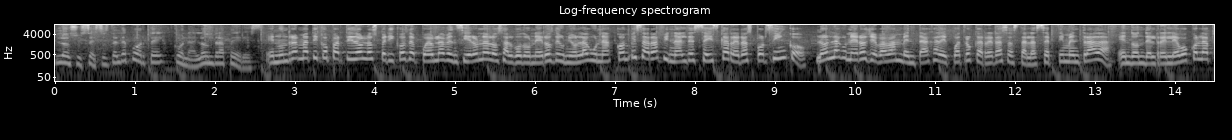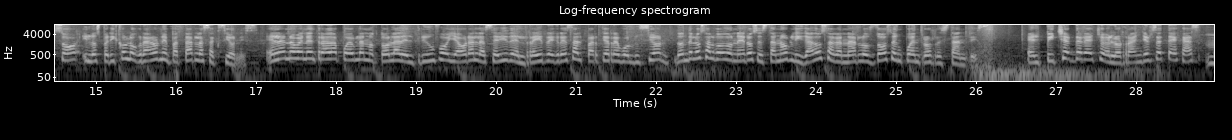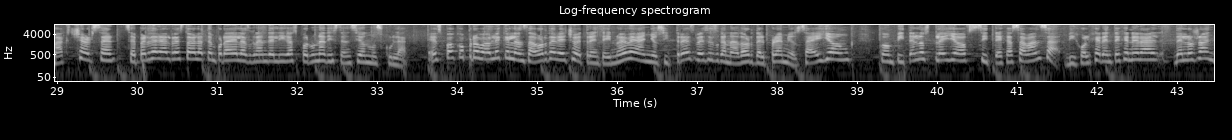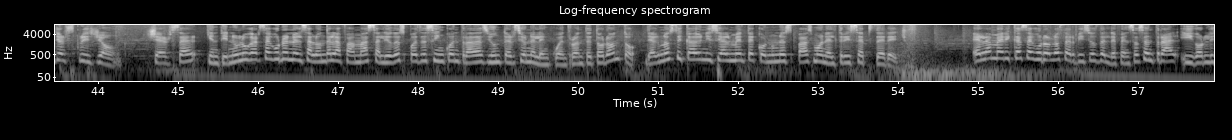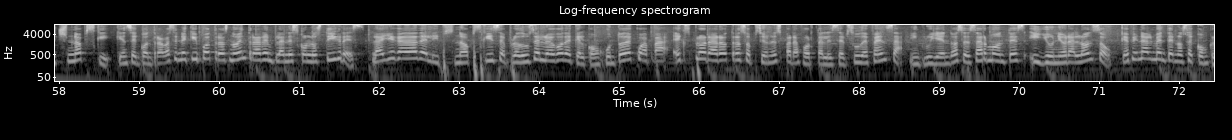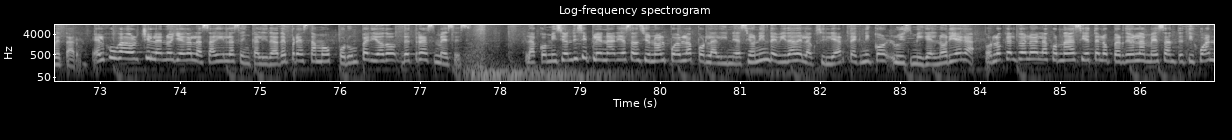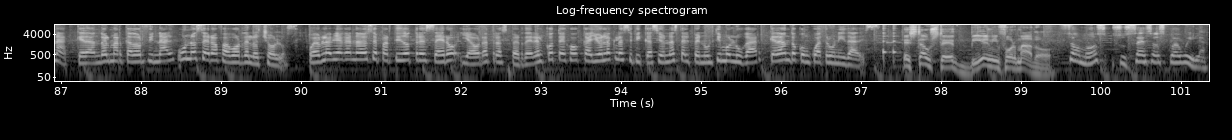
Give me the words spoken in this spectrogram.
Los sucesos del deporte con Alondra Pérez. En un dramático partido, los Pericos de Puebla vencieron a los algodoneros de Unión Laguna con pizarra final de seis carreras por cinco. Los laguneros llevaban ventaja de cuatro carreras hasta la séptima entrada, en donde el relevo colapsó y los Pericos lograron empatar las acciones. En la novena entrada, Puebla anotó la del triunfo y ahora la serie del Rey regresa al Parque Revolución, donde los algodoneros están obligados a ganar los dos encuentros restantes. El pitcher derecho de los Rangers de Texas, Max Scherzer, se perderá el resto de la temporada de las grandes ligas por una distensión muscular. Es poco probable que el lanzador derecho de 39 años y tres veces ganador del premio Cy Young compita en los playoffs si Texas avanza, dijo el gerente general de los Rangers, Chris Young. Scherzer, quien tiene un lugar seguro en el Salón de la Fama, salió después de cinco entradas y un tercio en el encuentro ante Toronto, diagnosticado inicialmente con un espasmo en el tríceps derecho. El América aseguró los servicios del defensa central Igor Lichnowsky, quien se encontraba sin equipo tras no entrar en planes con los Tigres. La llegada de Lichnowsky se produce luego de que el conjunto de Cuapa explorara otras opciones para fortalecer su defensa, incluyendo a César Montes y Junior Alonso, que finalmente no se concretaron. El jugador chileno llega a las Águilas en calidad de préstamo por un periodo de tres meses. La comisión disciplinaria sancionó al Puebla por la alineación indebida del auxiliar técnico Luis Miguel Noriega, por lo que el duelo de la jornada 7 lo perdió en la mesa ante Tijuana, quedando el marcador final 1-0 a favor de los Cholos. Puebla había ganado ese partido 3-0 y ahora tras perder el cotejo cayó en la clasificación hasta el penúltimo lugar, quedando con cuatro unidades. Está usted bien informado. Somos Sucesos Coahuila.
